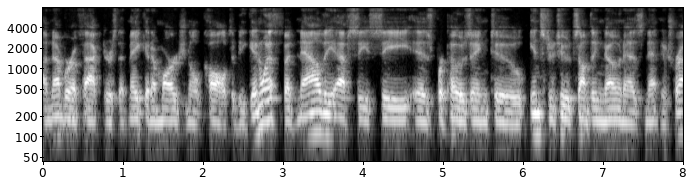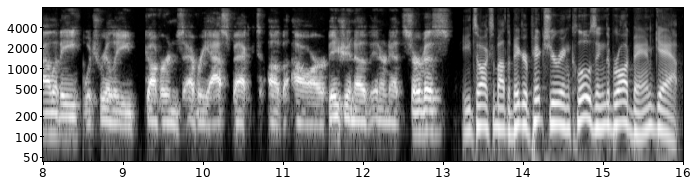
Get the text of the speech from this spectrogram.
a number of factors that make it a marginal call to begin with. But now the FCC is proposing to institute something known as net neutrality, which really governs every aspect of our vision of internet service. He talks about the bigger picture in closing the broadband gap.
